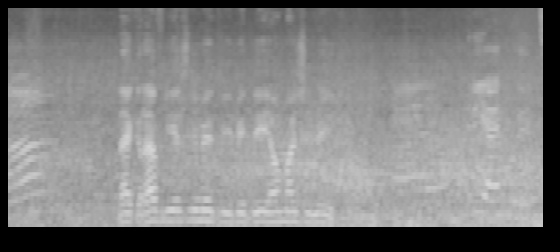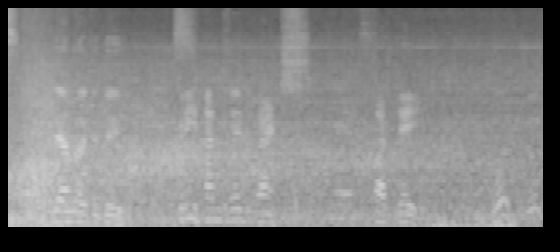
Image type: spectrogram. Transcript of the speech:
Uh, like roughly estimate per day, how much you make? 300. 300 a day. 300 rats per day. Good, good.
